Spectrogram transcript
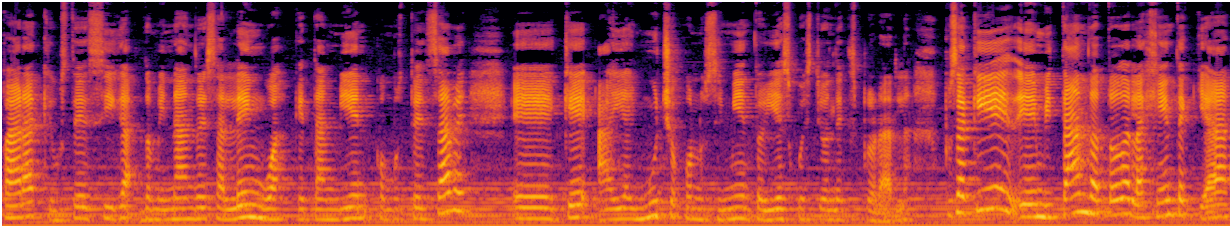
para que usted siga dominando esa lengua que también, como usted sabe, eh, que ahí hay mucho conocimiento y es cuestión de explorarla. Pues aquí eh, invitando a toda la gente que, ya,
